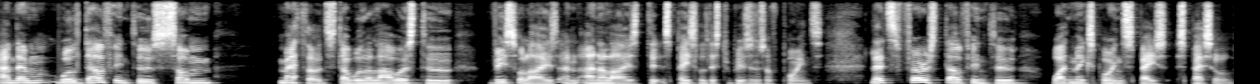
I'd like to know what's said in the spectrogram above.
And then we'll delve into some methods that will allow us to visualize and analyze the spatial distributions of points. Let's first delve into what makes points space special.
